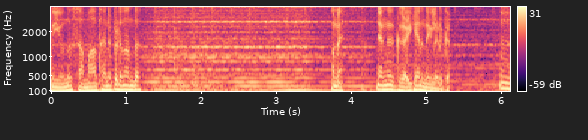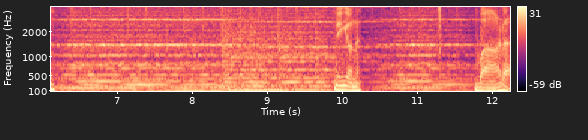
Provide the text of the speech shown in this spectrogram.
നീ ഒന്ന് സമാധാനപ്പെടുന്നെന്താ? അമ്മേ ഞങ്ങൾക്ക് കഴിക്കാൻ എന്തെങ്കിലും എടുക്കാം. നീങ്ങി വന്നേ. വാടാ.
